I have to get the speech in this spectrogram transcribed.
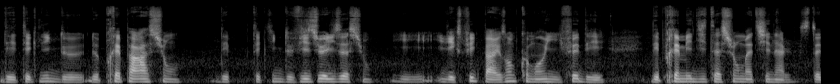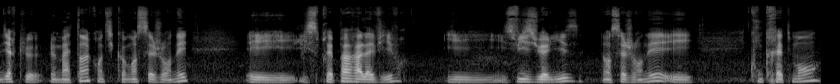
des techniques de, préparation, des techniques de visualisation. Il, explique par exemple comment il fait des, des préméditations matinales, c'est-à-dire que le, le matin, quand il commence sa journée, et il se prépare à la vivre, il, se visualise dans sa journée et concrètement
